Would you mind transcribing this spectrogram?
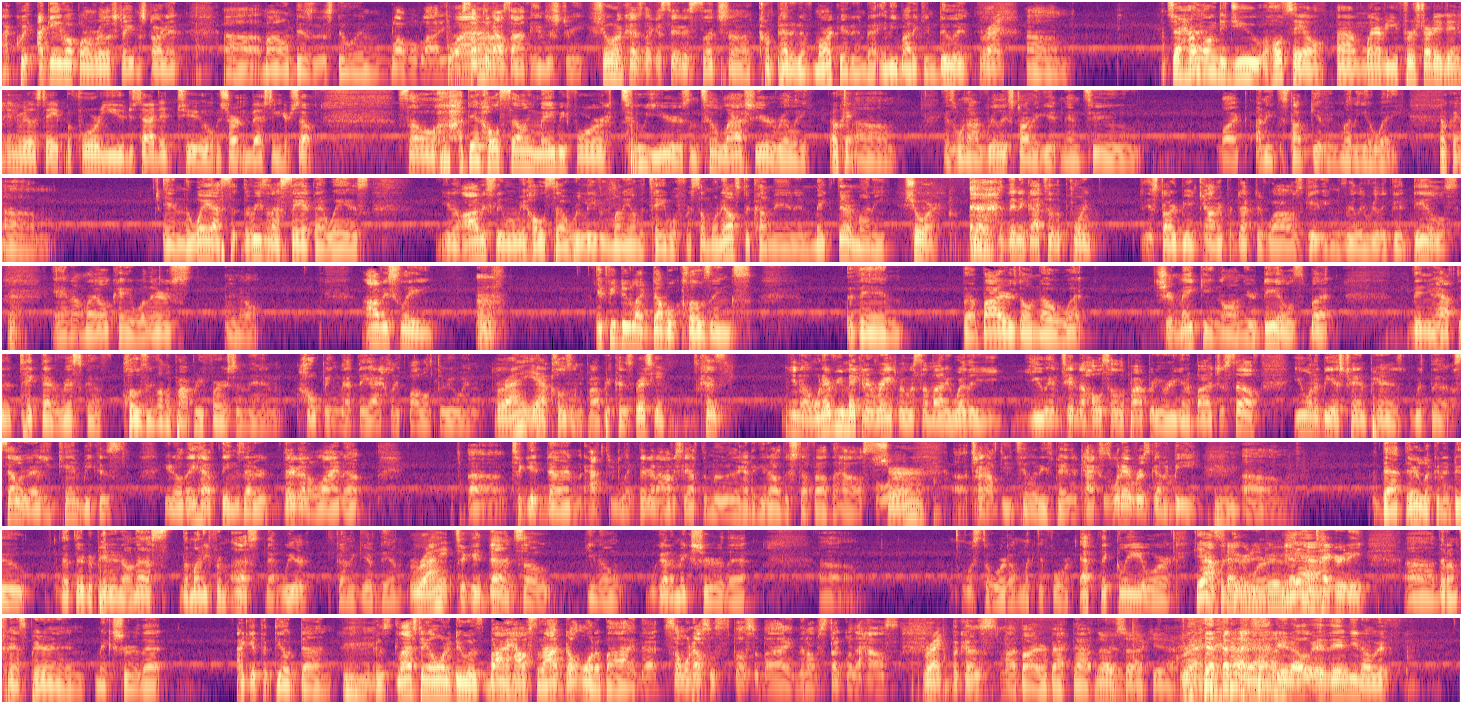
I quit. I gave up on real estate and started uh, my own business doing blah blah blah. You know, something outside the industry. Sure. Because, like I said, it's such a competitive market, and that anybody can do it. Right. Um, So how long did you wholesale um, whenever you first started in, in real estate before you decided to start investing yourself? So I did wholesaling maybe for two years until last year. Really, Okay. um, is when I really started getting into like I need to stop giving money away. okay. um, And the way I, the reason I say it that way is, you know, obviously when we wholesale, we're leaving money on the table for someone else to come in and make their money. sure. then it got to the point it started being counterproductive while I was getting really, really good deals. and I'm like, okay, well, there's, you know, obviously, if you do like double closings, then the buyers don't know what you're making on your deals, but then you have to take that risk of closing on the property first and then hoping that they actually follow through and Right, yeah. close on the property because Risky. because you know whenever you make an arrangement with somebody whether you, you intend to wholesale the property or you're going to buy it yourself you want to be as transparent with the seller as you can because you know they have things that are they're going to line up uh, to get done after like they're going to obviously have to move they're going to get all their stuff out of the house or Sure. uh, turn off the utilities pay their taxes whatever it's going to be Mm-hmm. um, that they're looking to do that they're dependent on us the money from us that we're going to give them Right. to get done. So you know we got to make sure that um, what's the word I'm looking for? Ethically or Yeah. that's a good Integrity Yeah, Yeah. integrity. Uh, that I'm transparent and make sure that I get the deal done. Mm-hmm. Because last thing I want to do is buy a house that I don't want to buy that someone else was supposed to buy, and then I'm stuck with a house Right. because my buyer backed out. No would And- suck. Yeah. Right. yeah. you know, and then you know if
